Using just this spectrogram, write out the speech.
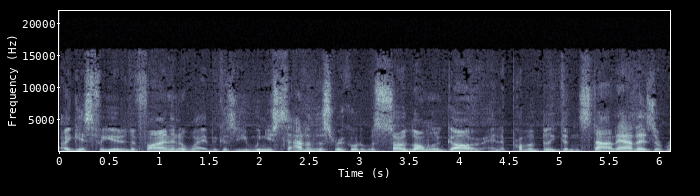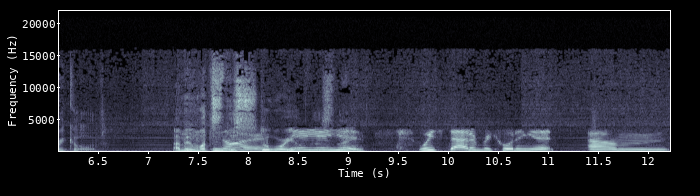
I guess, for you to define in a way because you, when you started this record, it was so long ago, and it probably didn't start out as a record. I mean, what's no, the story yeah, of this yeah, thing? yeah. We started recording it. Um,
